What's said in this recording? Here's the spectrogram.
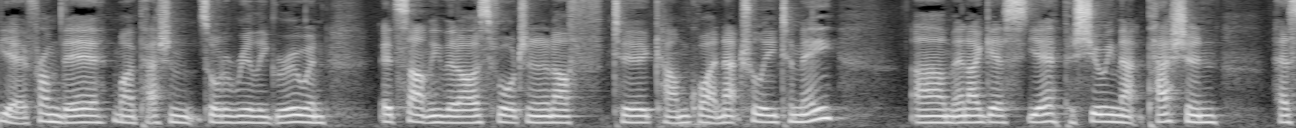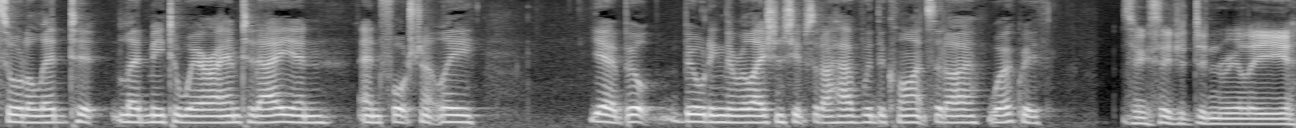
yeah, from there, my passion sort of really grew, and it's something that I was fortunate enough to come quite naturally to me. Um, and I guess yeah, pursuing that passion has sort of led to led me to where I am today, and and fortunately, yeah, built building the relationships that I have with the clients that I work with. So you said you didn't really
